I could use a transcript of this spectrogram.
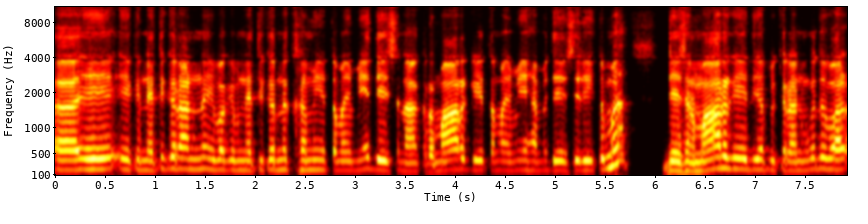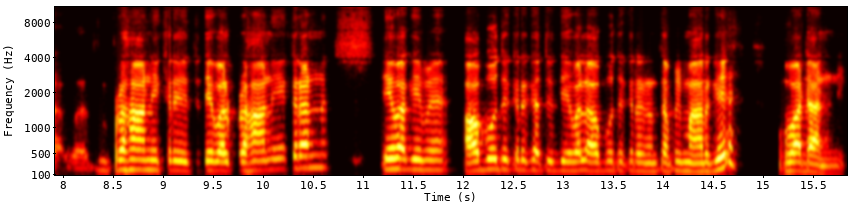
ඒක නැති කරන්න ඒවගේ නැති කරන ක්‍රමය තමයි මේ දේශනා කර මාර්ගය තමයි මේ හැම දේශරීකම දේශන මාර්ගයේද අපි කරන්නමකද ප්‍රහාණය කර යුතු දේවල් ප්‍රහාණය කරන්න ඒවගේම අවබෝධ කරගතු දේවල් අවබෝධ කරගන්න අපි මාර්ගය වඩන්නේ.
